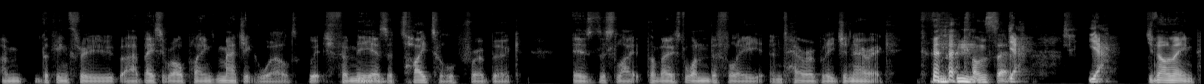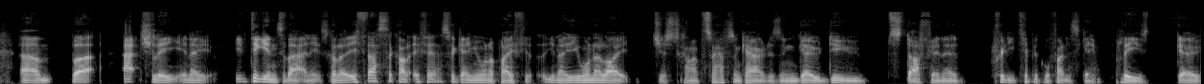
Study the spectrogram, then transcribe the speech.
I'm looking through uh, basic role playing's Magic World, which for me mm-hmm. as a title for a book is just like the most wonderfully and terribly generic concept. Yeah, yeah. Do you know what I mean? Um, but actually, you know, you dig into that, and it's kind of if that's the kind of if that's a game you want to play, if, you know, you want to like just kind of so have some characters and go do stuff in a pretty typical fantasy game. Please go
